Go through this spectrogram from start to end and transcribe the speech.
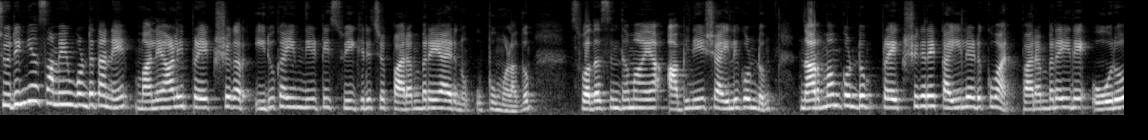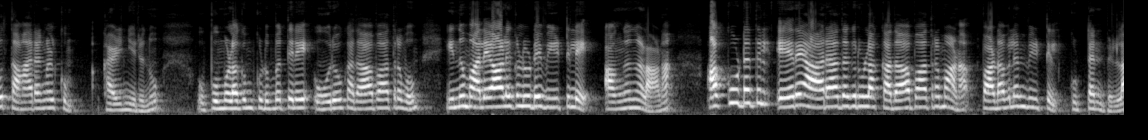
ചുരുങ്ങിയ സമയം കൊണ്ട് തന്നെ മലയാളി പ്രേക്ഷകർ ഇരുകൈയും നീട്ടി സ്വീകരിച്ച പരമ്പരയായിരുന്നു ഉപ്പുമുളകും. സ്വതസിദ്ധമായ അഭിനയ ശൈലി കൊണ്ടും നർമ്മം കൊണ്ടും പ്രേക്ഷകരെ കയ്യിലെടുക്കുവാൻ പരമ്പരയിലെ ഓരോ താരങ്ങൾക്കും കഴിഞ്ഞിരുന്നു. ഉപ്പുമുളകും കുടുംബത്തിലെ ഓരോ കഥാപാത്രവും ഇന്ന് മലയാളികളുടെ വീട്ടിലെ അംഗങ്ങളാണ്. അക്കൂട്ടത്തിൽ ഏറെ ആരാധകരുള്ള കഥാപാത്രമാണ് പടവലം വീട്ടിൽ Kuttanpillai.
